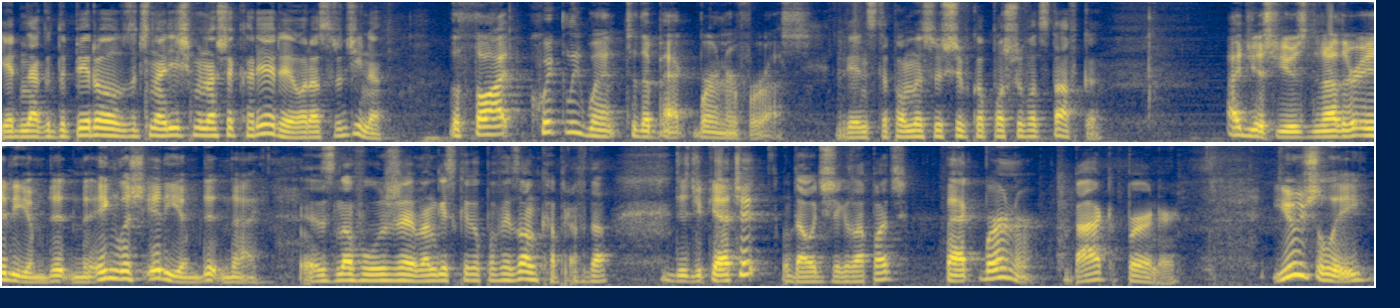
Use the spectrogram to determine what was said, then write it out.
Jednak dopiero zaczynaliśmy nasze kariery oraz rodzinę. The thought quickly went to the back burner for us. Więc te pomysły szybko poszły w odstawkę. I just used another idiom, didn't I? English idiom, didn't I? Znowu użyłem angielskiego powiedzonka, prawda? Did you catch it? Udało ci się go zapać? Back burner. Back burner. Usually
